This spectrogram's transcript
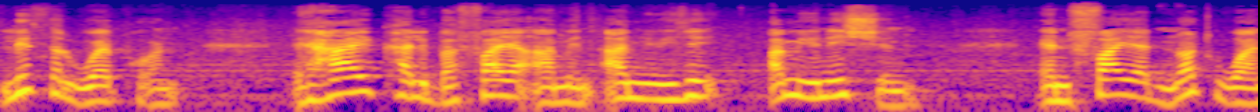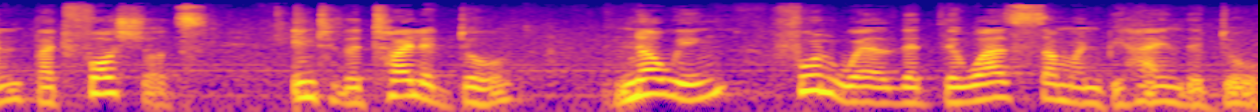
lethal weapon, a high caliber firearm and ammunition, and fired not one but four shots into the toilet door, knowing full well that there was someone behind the door.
